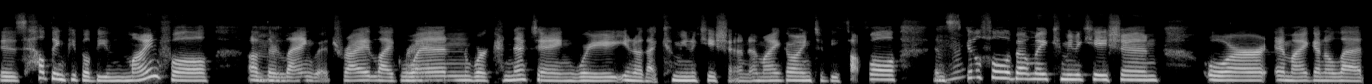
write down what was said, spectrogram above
is helping people be mindful of their Mm. language, right? Like Right. when we're connecting, we, you know, that communication. Am I going to be thoughtful and Mhm. skillful about my communication or am I going to let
